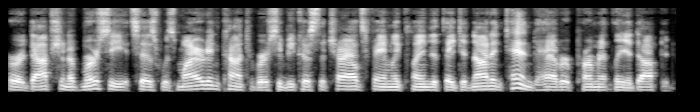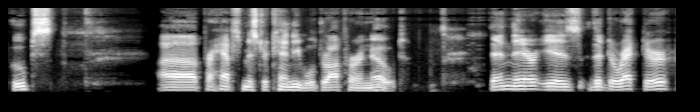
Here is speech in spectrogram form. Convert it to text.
Her adoption of Mercy, it says, was mired in controversy because the child's family claimed that they did not intend to have her permanently adopted. Oops. Uh, perhaps Mr. Kendi will drop her a note. Then there is the director,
